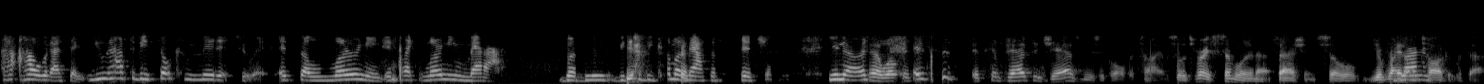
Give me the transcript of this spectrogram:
how would I say? You have to be so committed to it. It's a learning. It's like learning math, but be, be, yeah. to become a mathematician. You know. Yeah. Well, it's, it's, it's compared to jazz music all the time, so it's very similar in that fashion. So you're right, right. on target with that.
